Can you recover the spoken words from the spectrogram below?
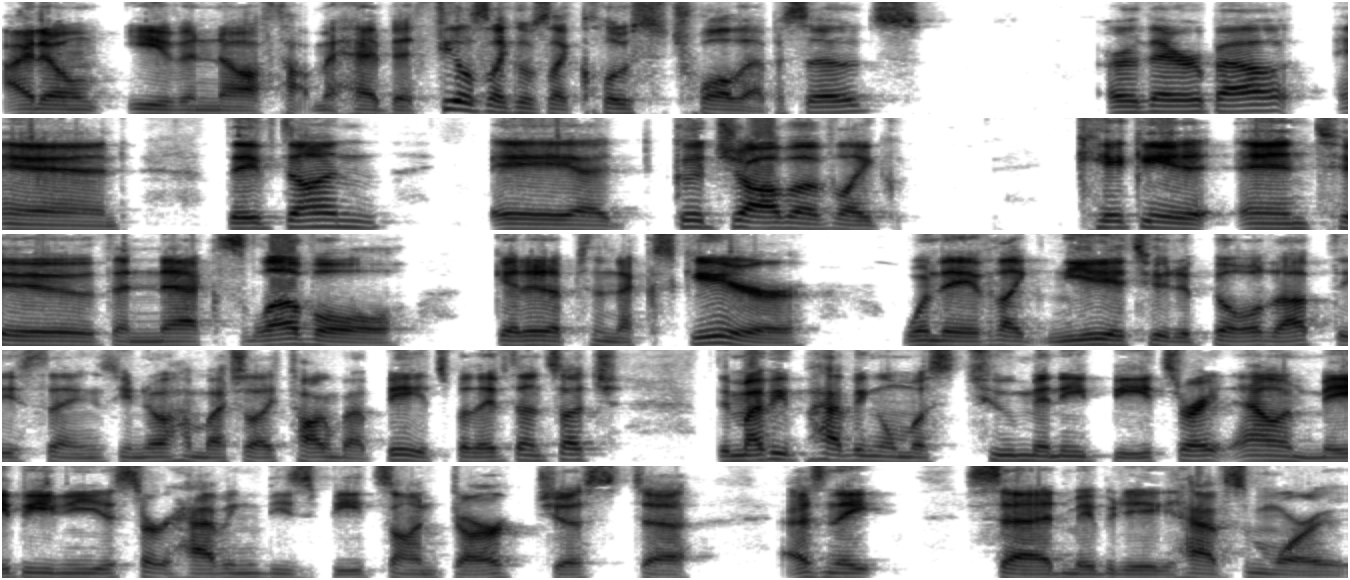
I don't even know off top of my head, but it feels like it was like close to 12 episodes or thereabout. And they've done a, a good job of like kicking it into the next level, get it up to the next gear when they've like needed to to build up these things. You know how much I like talking about beats, but they've done such they might be having almost too many beats right now, and maybe you need to start having these beats on dark just to, as Nate said, maybe to have some more,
